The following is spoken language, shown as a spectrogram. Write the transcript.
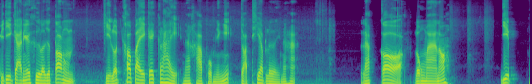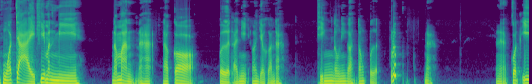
วิธีการก็คือเราจะต้องขี่รถเข้าไปใกล้ ๆนะครับ ผมอย่างนี้จอดเทียบเลยนะฮะ แล้วก็ลงมาเนาะหยิบหัวจ่ายที่มันมีน้ำมันนะฮะ แล้วก็เปิดอันนี้เอ้ยเดี๋ยวก่อนนะ ทิ้งตรงนี้ก่อนต้องเปิดปึ๊บนะนะกด E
